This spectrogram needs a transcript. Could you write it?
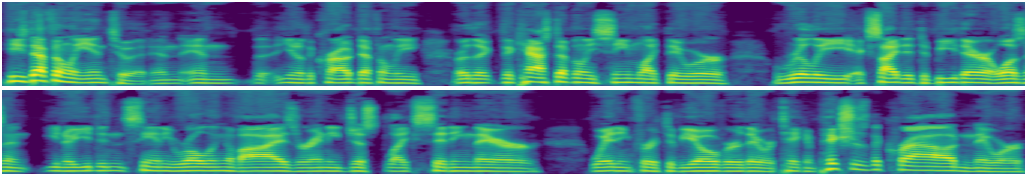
he's definitely into it. And, and, the, you know, the crowd definitely, or the, the cast definitely seemed like they were really excited to be there. It wasn't, you know, you didn't see any rolling of eyes or any just like sitting there waiting for it to be over. They were taking pictures of the crowd and they were,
